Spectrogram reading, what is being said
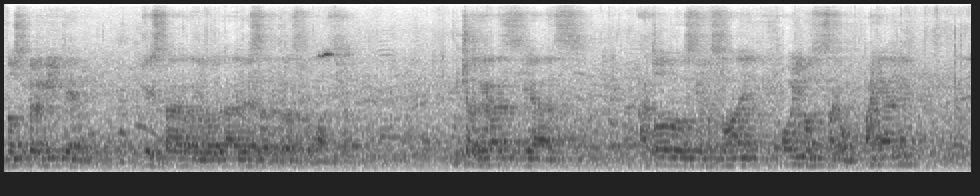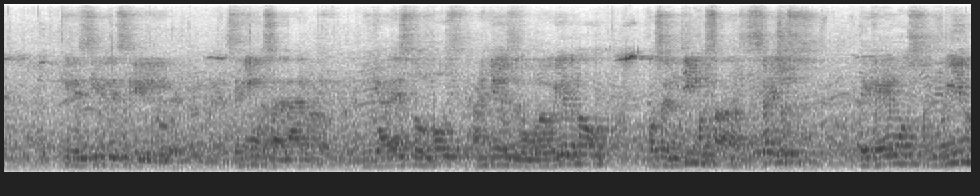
nos permiten estar logrando esa transformación. Muchas gracias a todos los que nos, hoy nos acompañan y decirles que seguimos adelante y que a estos dos años de gobierno nos sentimos satisfechos de que hemos cumplido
